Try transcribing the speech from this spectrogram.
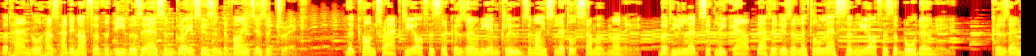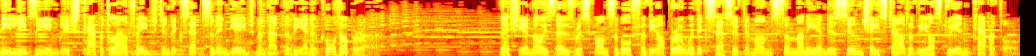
But Handel has had enough of the diva's airs and graces and devises a trick. The contract he offers the Cuzzoni includes a nice little sum of money, but he lets it leak out that it is a little less than he offers the Bordoni. Cuzzoni leaves the English capital outraged and accepts an engagement at the Vienna Court Opera. There she annoys those responsible for the opera with excessive demands for money and is soon chased out of the Austrian capital.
